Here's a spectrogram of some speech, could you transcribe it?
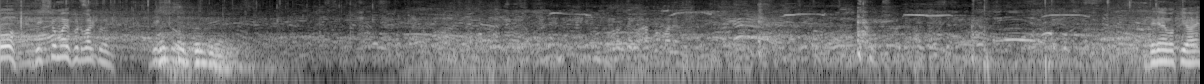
ওফ দৃশ্যময় ফুটবল গেলে। দেখে নেব কি হয়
